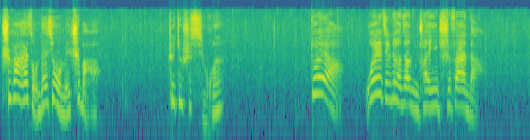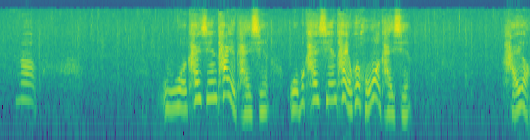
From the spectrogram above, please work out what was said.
吃饭还总担心我没吃饱。这就是喜欢。对啊，我也经常叫你穿衣吃饭的。那我开心，他也开心；我不开心，他也会哄我开心。还有，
